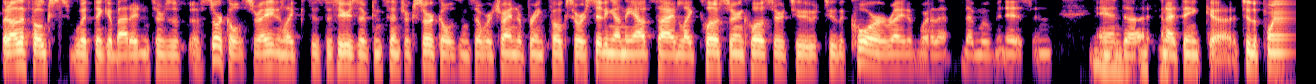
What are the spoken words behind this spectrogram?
But other folks would think about it in terms of, of, circles, right? And like just a series of concentric circles. And so we're trying to bring folks who are sitting on the outside, like closer and closer to to the core, right, of where that that movement is. And mm-hmm. and uh, and I think uh, to the point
